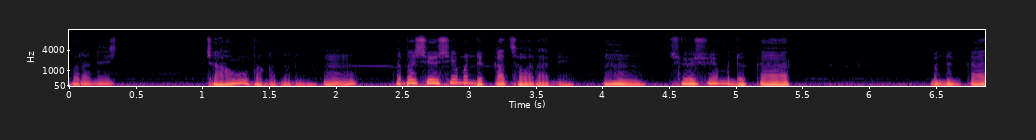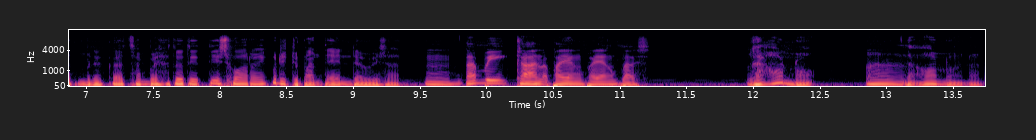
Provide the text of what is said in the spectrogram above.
suaranya jauh banget ngono. Hmm. Tapi siu-siu mendekat suaranya. Hmm. Siu-siu mendekat mendekat mendekat sampai satu titik suaranya ku di depan tenda wisan Hmm. Tapi gak ana bayang-bayang blas. nggak ono Ah. nggak ono nan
